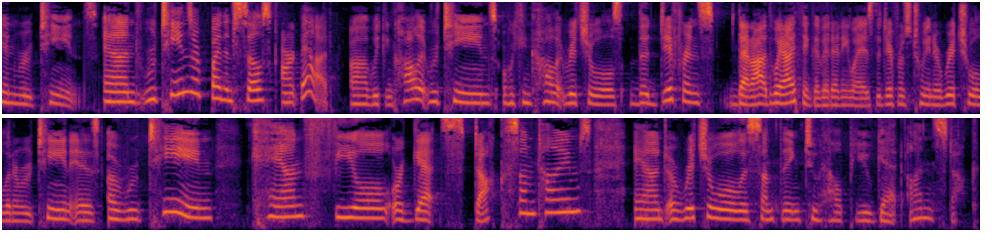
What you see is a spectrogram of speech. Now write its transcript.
in routines. And routines are by themselves aren't bad. Uh, we can call it routines or we can call it rituals. The difference that I, the way I think of it anyway, is the difference between a ritual and a routine is a routine can feel or get stuck sometimes, and a ritual is something to help you get unstuck.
